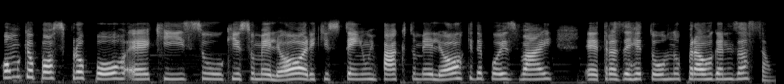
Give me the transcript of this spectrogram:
como que eu posso propor é, que isso que isso melhore, que isso tenha um impacto melhor, que depois vai é, trazer retorno para a organização.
